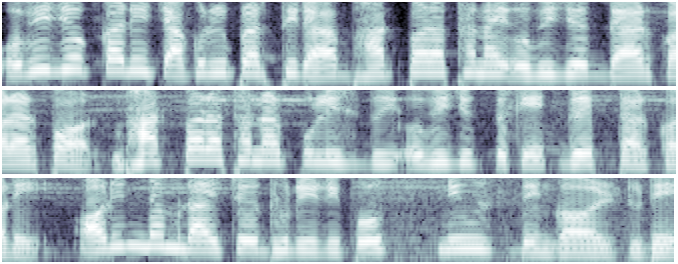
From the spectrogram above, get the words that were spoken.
অভিযোগকারী চাকুরি প্রার্থীরা ভাটপাড়া থানায় অভিযোগ দায়ের করার পর ভাটপাড়া থানার পুলিশ দুই অভিযুক্তকে গ্রেপ্তার করে। Arindam Roychowdhury report news Bengal today.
